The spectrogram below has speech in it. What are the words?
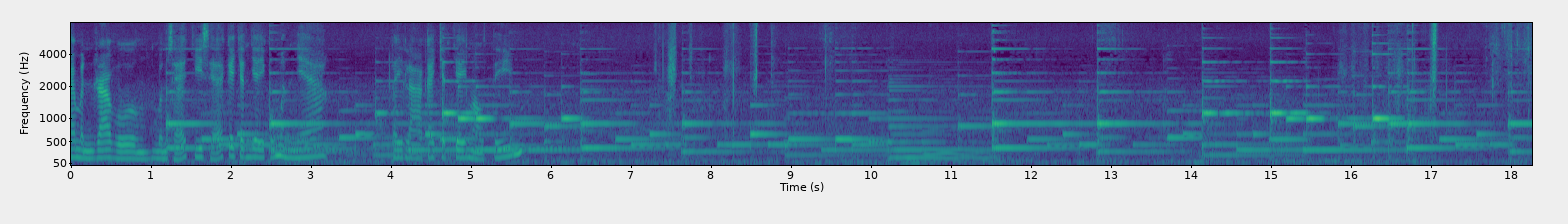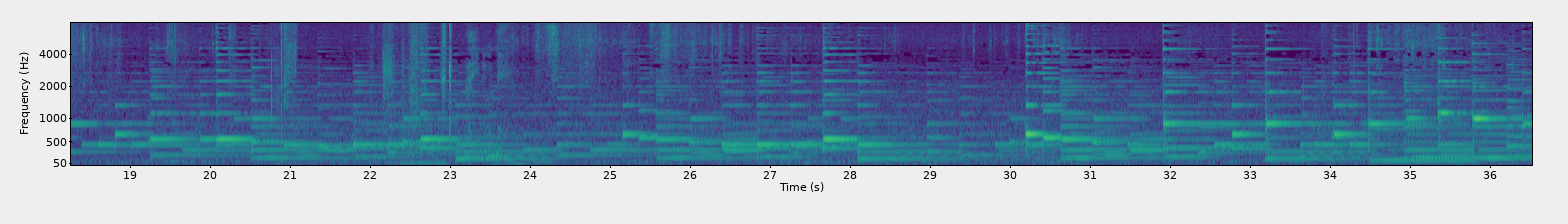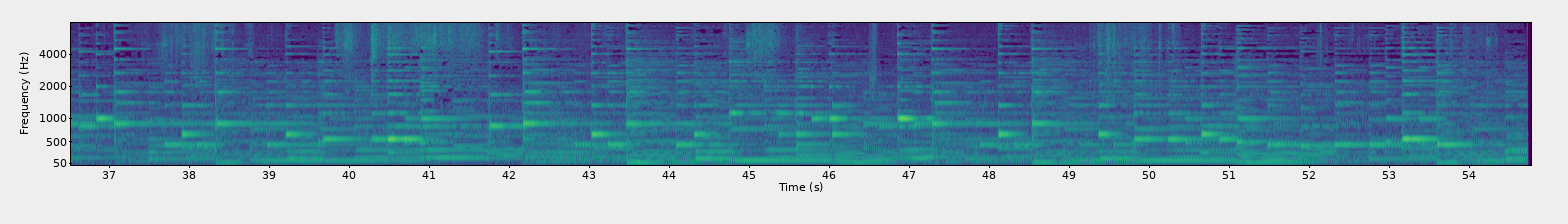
mai mình ra vườn, mình sẽ chia sẻ cây chanh dây của mình nha. Đây là cây chanh dây màu tím. Đây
